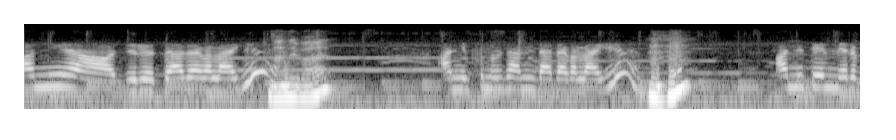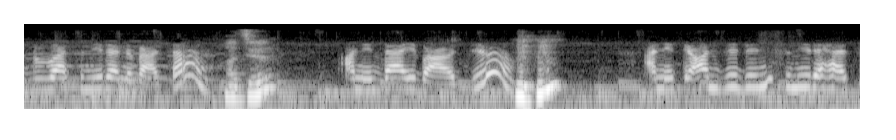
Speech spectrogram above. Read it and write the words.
अनि हजुर दादाको लागि। अनि पुनुसानी दादाको लागि। अनि त्यही मेरो बुबा सुनिरहनु भएको छ। हजुर। अनि दाई भाउजू। अनि त्यो अन्जु दिन सुनिरहेको छ।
